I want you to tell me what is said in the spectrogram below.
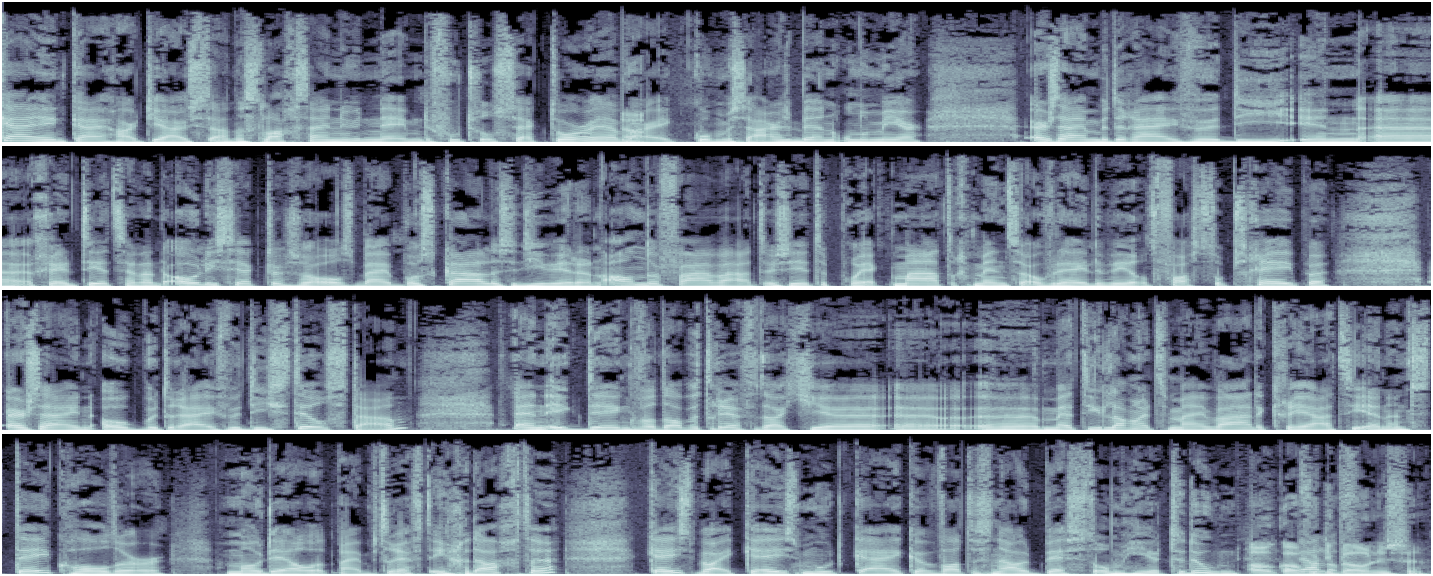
kei en keihard juist aan de slag zijn nu. Neem de voedselsector, hè, waar ja. ik commissaris ben onder meer. Er zijn bedrijven die in, uh, gerelateerd zijn aan de oliesector, zoals bij Boskalis, die weer een ander vaarwater zitten, projectmatig mensen over de hele wereld vast op schepen. Er zijn ook bedrijven die stilstaan. En ik denk wat dat betreft dat je uh, uh, met die langetermijn waardecreatie en een stakeholder model, wat mij betreft, in gedachten, case by case moet kijken wat is nou het beste om hier te doen. Ook over Wel de bonussen.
